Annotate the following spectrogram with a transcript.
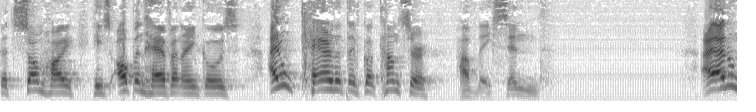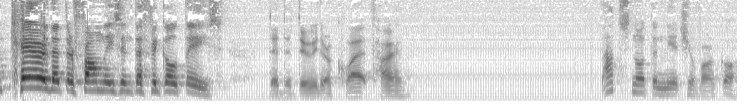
That somehow He's up in heaven and He goes, I don't care that they've got cancer. Have they sinned? I, I don't care that their family's in difficulties. Did they do their quiet time? That's not the nature of our God.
